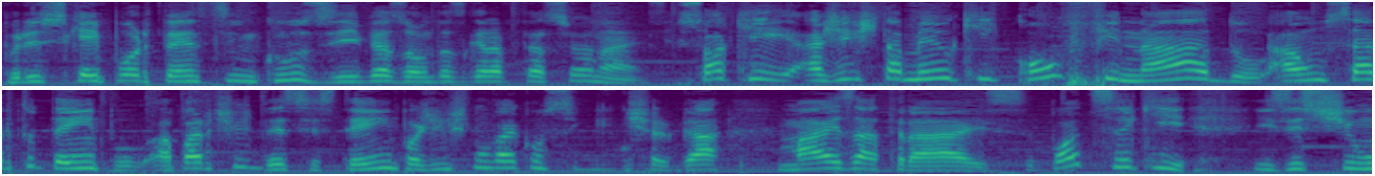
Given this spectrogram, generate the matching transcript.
Por isso que é importante, inclusive, as ondas gravitacionais. Só que a gente tá meio que confinado a um certo tempo. A partir desses tempos, a gente não vai conseguir enxergar mais atrás. Pode ser que existiam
